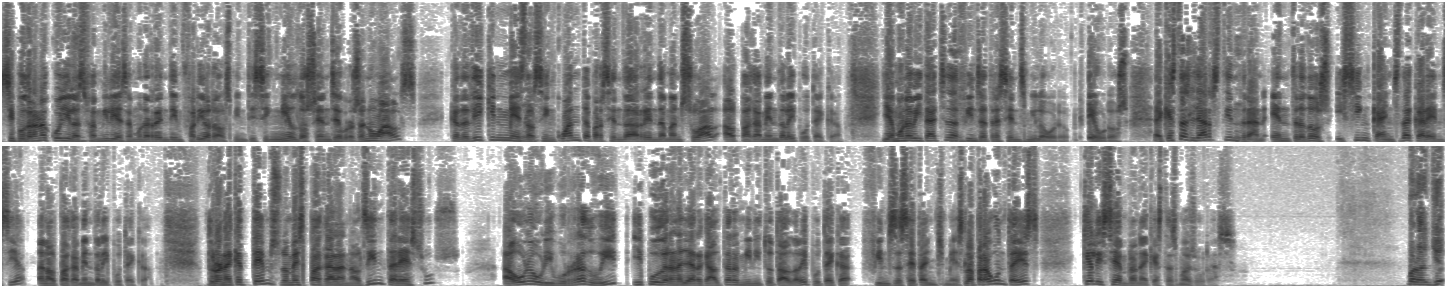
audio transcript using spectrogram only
S'hi podran acollir les famílies amb una renda inferior als 25.200 euros anuals que dediquin més del 50% de la renda mensual al pagament de la hipoteca i amb un habitatge de fins a 300.000 euros. Aquestes llars tindran entre 2 i 5 anys de carència en el pagament de la hipoteca. Durant aquest temps només pagaran els interessos interessos a un Euribor reduït i podran allargar el termini total de la hipoteca fins a 7 anys més. La pregunta és, què li semblen aquestes mesures? Bueno, jo,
